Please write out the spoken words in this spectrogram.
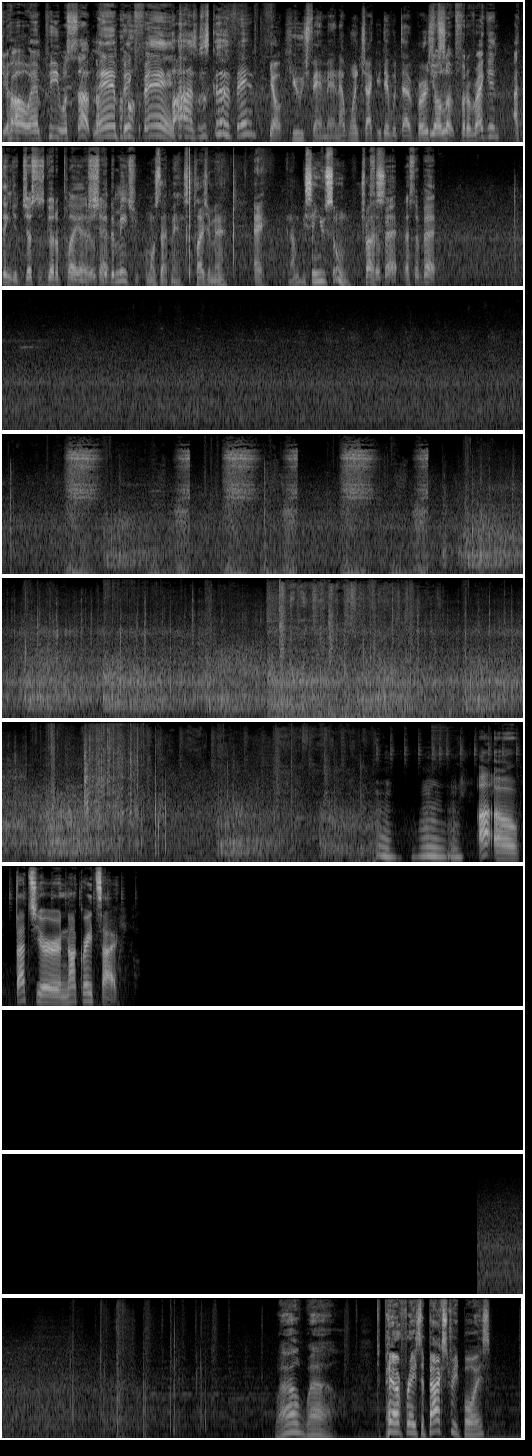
Yo, MP, what's up, oh, man? Big fan. Boz, what's good, fam? Yo, huge fan, man. That one track you did with that verse. Yo, look, for the record, I think you're just as good a player as It's Shep. good to meet you. Almost that, man. It's a pleasure, man. Hey, and I'm gonna be seeing you soon. Trust. That's a bet. That's a bet. Uh oh, that's your not great side. Well, well. To paraphrase the Backstreet Boys,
